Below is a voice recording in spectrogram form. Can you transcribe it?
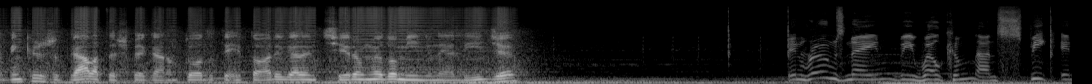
Ainda bem que os Gálatas pegaram todo o território e garantiram o meu domínio, né? Lídia. In Rome's name, be welcome and speak in...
